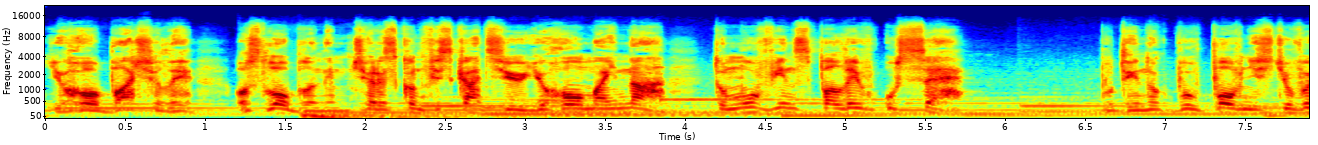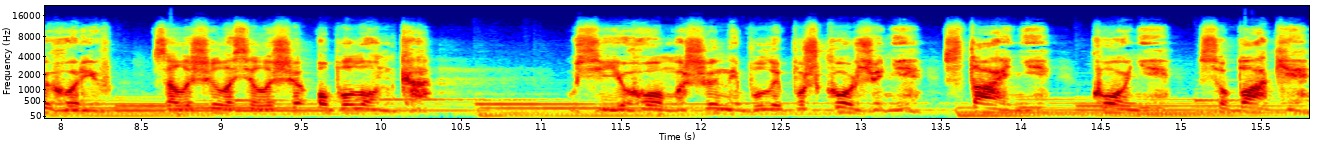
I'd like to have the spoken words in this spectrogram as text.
Його бачили озлобленим через конфіскацію його майна, тому він спалив усе. Будинок був повністю вигорів, залишилася лише оболонка. Усі його машини були пошкоджені, стайні, коні, собаки.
